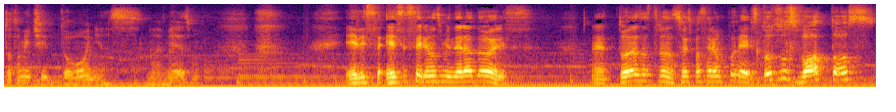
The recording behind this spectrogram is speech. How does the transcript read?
totalmente idôneas, não é mesmo? Eles, esses seriam os mineradores. Né? Todas as transações passariam por eles, todos os votos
